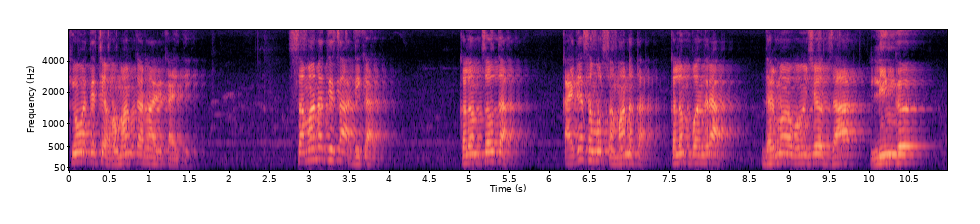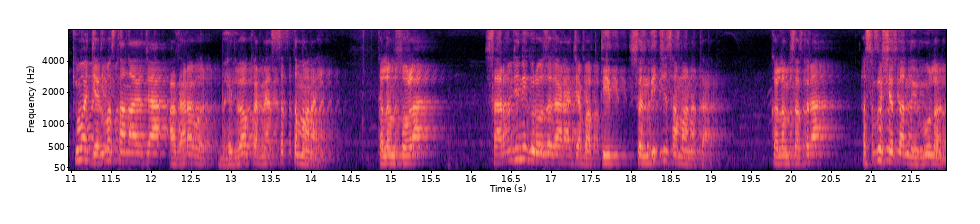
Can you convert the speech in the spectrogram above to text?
किंवा त्याचे अवमान करणारे कायदे. समानतेचा अधिकार. कलम चौदा. कायद्यासमोर समानता. कलम पंधरा. धर्म वंश जात लिंग किंवा जन्मस्थानाच्या आधारावर भेदभाव करण्यास सक्त मनाई. कलम सोळा. सार्वजनिक रोजगाराच्या बाबतीत संधीची समानता. कलम सतरा. अस्पृश्यता निर्मूलन.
